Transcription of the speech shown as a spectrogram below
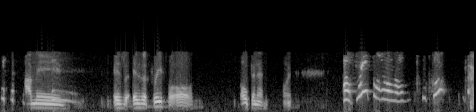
I mean, is is a free for all, open at point. A free for all.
